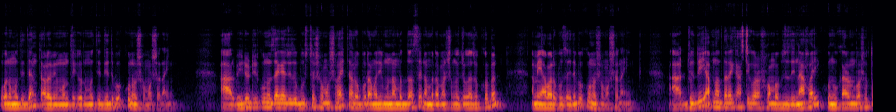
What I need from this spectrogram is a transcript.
অনুমতি দেন, তাহলে আমি মন থেকে অনুমতি দিয়ে দেবো, কোনো সমস্যা নাই। আর ভিডিওটির কোনো জায়গায় যদি বুঝতে সমস্যা হয় তাহলে উপর আমার ইমো নম্বর দেওয়া আছে নাম্বার আমার সঙ্গে যোগাযোগ করবেন, আমি আবার বুঝিয়ে দেবো, কোনো সমস্যা নাই। আর যদি আপনার দ্বারা কাজটি করা সম্ভব যদি না হয় কোনো কারণবশত,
